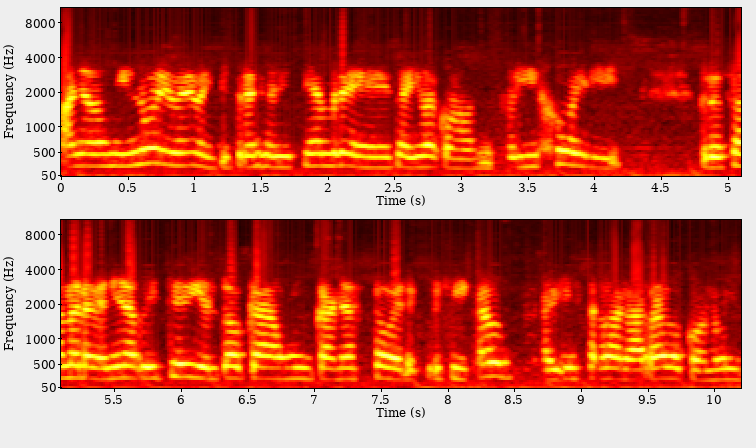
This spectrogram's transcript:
año 2009, 23 de diciembre, ella iba con su hijo y cruzando la avenida Richie y él toca un canasto electrificado, ahí estaba agarrado con un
